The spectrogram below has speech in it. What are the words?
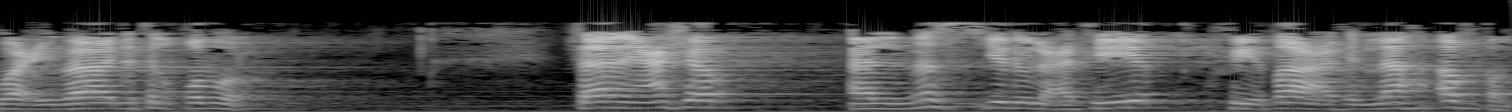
وعبادة القبور. ثاني عشر المسجد العتيق في طاعة الله أفضل.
